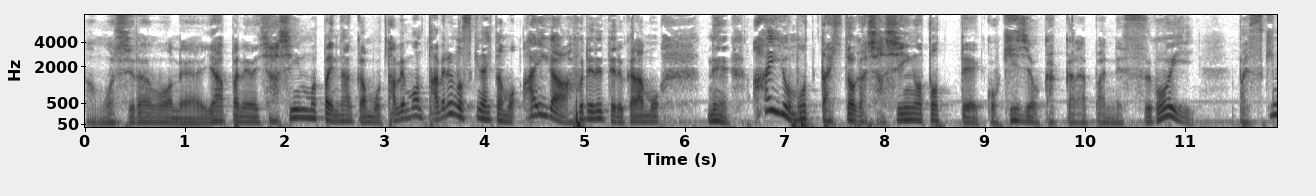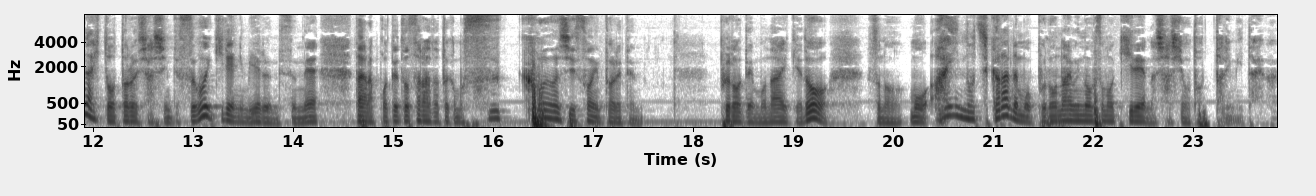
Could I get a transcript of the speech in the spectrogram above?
面白いもうね、やっぱね、写真もやっぱりなんかもう食べ物食べるの好きな人はもう愛が溢れ出てるからもうね、愛を持った人が写真を撮ってこう記事を書くからやっぱりね、すごいぱり好きな人を撮る写真ってすごい綺麗に見えるんですよね。だからポテトサラダとかもすっごい美味しそうに撮れてるプロでもないけど、その、もう愛の力でもプロ並みのその綺麗な写真を撮ったりみたいなね。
